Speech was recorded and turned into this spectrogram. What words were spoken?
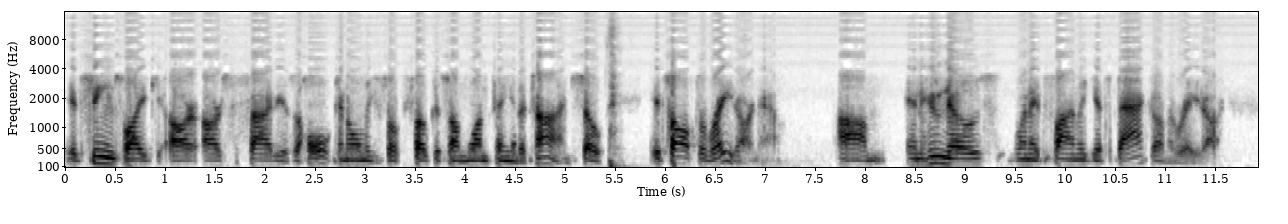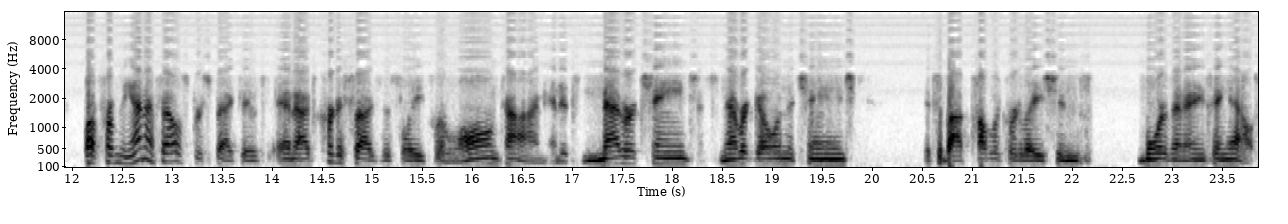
It seems like our our society as a whole can only fo- focus on one thing at a time. So it's off the radar now. Um, and who knows when it finally gets back on the radar. But from the NFL's perspective, and I've criticized this league for a long time, and it's never changed. It's never going to change. It's about public relations more than anything else.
